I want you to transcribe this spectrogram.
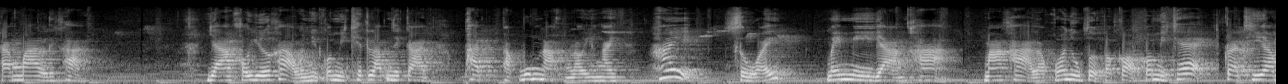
ข้างบ้านเลยค่ะยางเขาเยอะค่ะ วันนี้ก็มีเคล็ดลับในการ ผัดผักบุ้งนาของเรายังไง ให้สวยไม่มียางค่ะ มาค่ะ เราก็มาดูส่วนประกอบก็มีแค่กระเทียม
